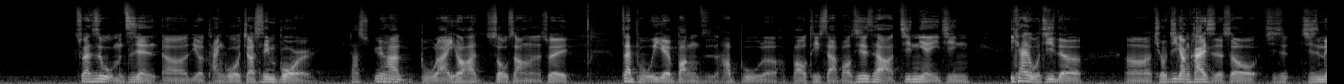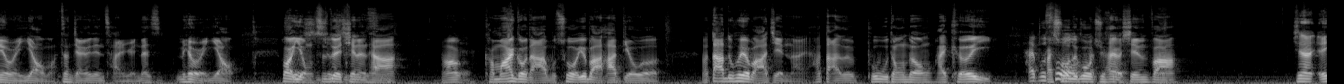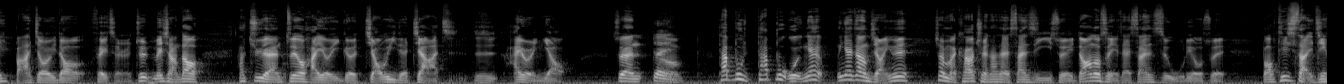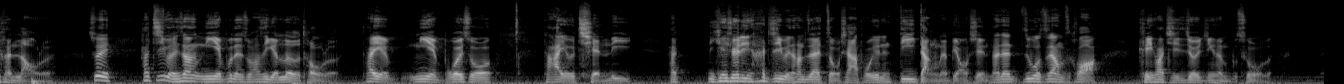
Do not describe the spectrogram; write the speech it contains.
算是我们之前呃有谈过 Justin Bour，他因为他补来以后他受伤了，所以再补一个棒子，然后补了 Bautista。Bautista 今年已经一开始我记得呃球季刚开始的时候，其实其实没有人要嘛，这样讲有点残忍，但是没有人要。后来勇士队签了他，然后 Camargo 打的不错，又把他丢了。然后大都会又把他捡来，他打的普普通通，还可以，还不错，还说得过去，还，还有先发。现在哎、欸，把他交易到费城人，就没想到他居然最后还有一个交易的价值，就是还有人要。虽然对、呃，他不，他不，我应该应该这样讲，因为像 McCutchen 他才三十一岁，Donaldson 也才三十五六岁，Bautista 已经很老了，所以他基本上你也不能说他是一个乐透了，他也你也不会说他还有潜力。他你可以确定他基本上是在走下坡，有点低档的表现。那但如果这样子的话，可以的话，其实就已经很不错了。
